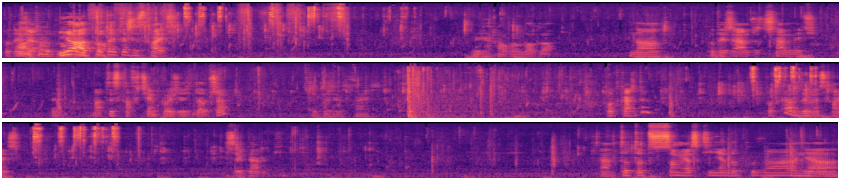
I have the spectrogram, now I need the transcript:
Podejrzewam. to Ja, głęboko. tutaj też jest hajs. Wiesz głęboko? No, podejrzewam, że trzeba mieć... y, Batyskaw chciałem powiedzieć, dobrze? To też jest hajs. Pod każdym? Pod każdym jest hajs. Zegarki. Ale to, to są jaskinie do pływania.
